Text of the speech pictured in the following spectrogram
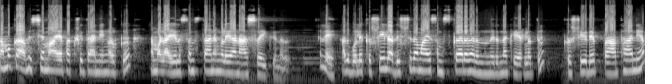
നമുക്ക് ആവശ്യമായ ഭക്ഷ്യധാന്യങ്ങൾക്ക് നമ്മൾ അയൽ സംസ്ഥാനങ്ങളെയാണ് ആശ്രയിക്കുന്നത് അല്ലേ? അതുപോലെ കൃഷിയിൽ അധിഷ്ഠിതമായ സംസ്കാരം നിലനിന്നിരുന്ന കേരളത്തിൽ കൃഷിയുടെ പ്രാധാന്യം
